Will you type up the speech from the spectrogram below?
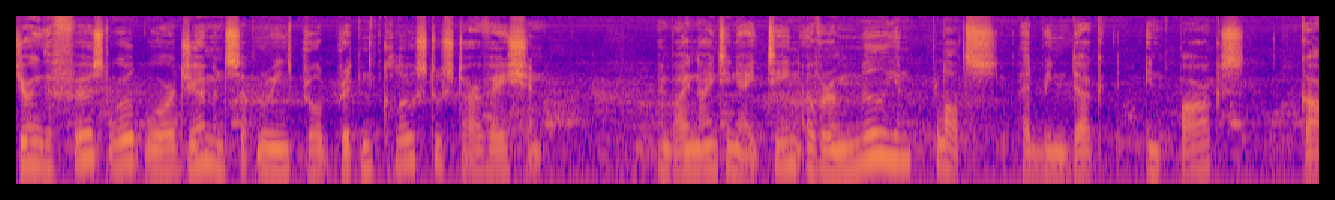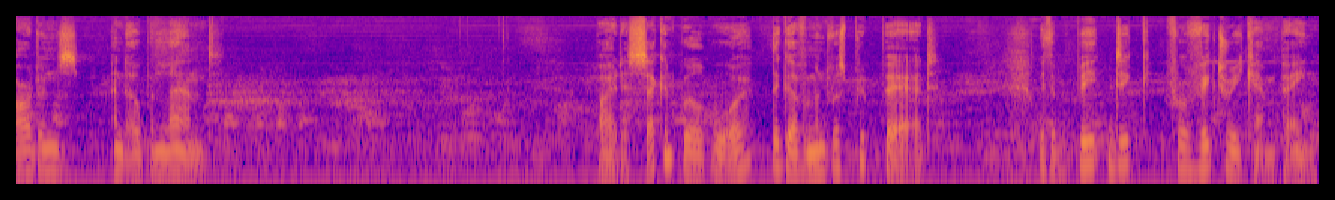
During the First World War, German submarines brought Britain close to starvation. And by 1918, over a million plots had been dug in parks, gardens, and open land. By the Second World War, the government was prepared with a big Dig for Victory campaign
